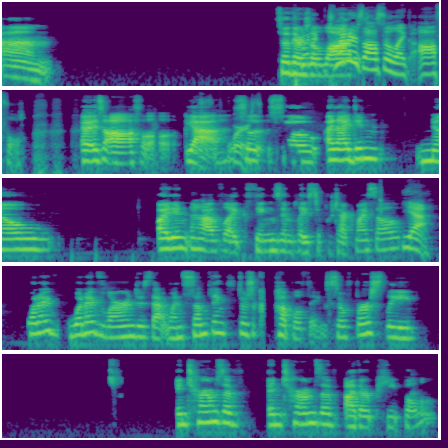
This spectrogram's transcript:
Um, so there's Twitter, a lot. Twitter's also like awful. It's awful. Yeah. Worse. So so and I didn't know I didn't have like things in place to protect myself. Yeah. What I what I've learned is that when something there's a couple things. So firstly, in terms of in terms of other people,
